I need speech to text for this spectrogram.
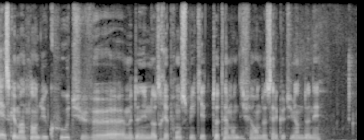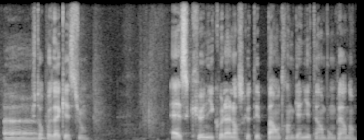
et est-ce que maintenant, du coup, tu veux euh, me donner une autre réponse, mais qui est totalement différente de celle que tu viens de donner? Euh, Je te repose la question. Est-ce que Nicolas, lorsque t'es pas en train de gagner, t'es un bon perdant?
